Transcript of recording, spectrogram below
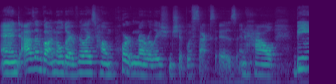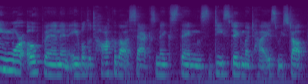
And as I've gotten older, I've realized how important our relationship with sex is and how being more open and able to talk about sex makes things destigmatized. We stop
